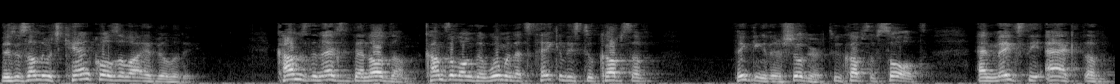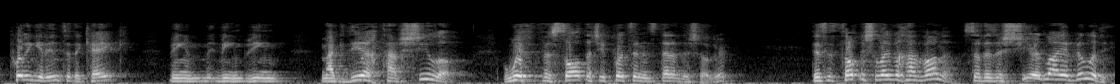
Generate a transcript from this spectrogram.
This is something which can cause a liability. Comes the next Ben Adam, comes along the woman that's taken these two cups of, thinking they're sugar, two cups of salt, and makes the act of putting it into the cake, being, being, being magdiach tavshila, with the salt that she puts in instead of the sugar. This is totally shalei v'chavana. So there's a shared liability.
